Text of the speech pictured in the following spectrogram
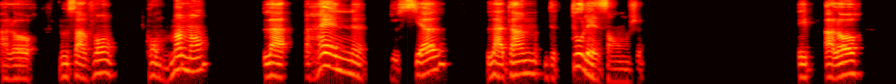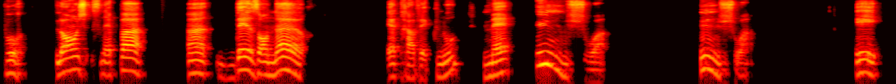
Alors, nous avons comme maman la reine du ciel, la dame de tous les anges. Et alors, pour l'ange, ce n'est pas un déshonneur être avec nous, mais une joie une joie. Et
